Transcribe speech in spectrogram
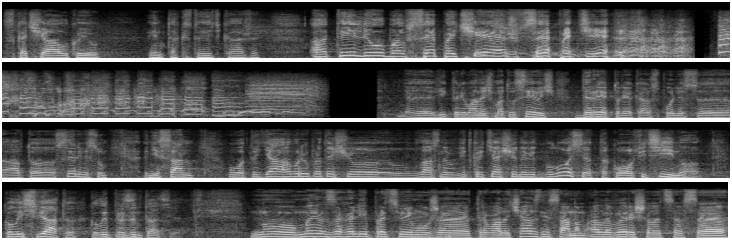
з качалкою. Він так стоїть, каже: А ти, Люба, все печеш, все печеш. Віктор Іванович Матусевич, директор якраз поліс е, автосервісу Нісан. От я говорив про те, що власне відкриття ще не відбулося такого офіційного, коли свято, коли презентація. Ну, ми взагалі працюємо вже тривалий час з Нісаном, але вирішили це все,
